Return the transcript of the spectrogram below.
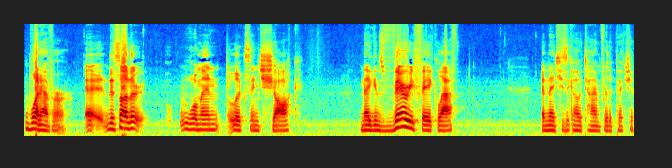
Whatever. Uh, this other woman looks in shock. Meghan's very fake laugh. And then she's like, oh, time for the picture.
